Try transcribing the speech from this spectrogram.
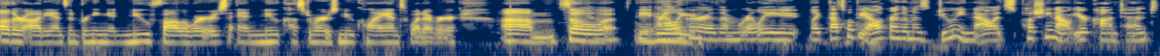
other audience and bringing in new followers and new customers, new clients, whatever. Um, so yeah, the really, algorithm really like that's what the algorithm is doing now. It's pushing out your content.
